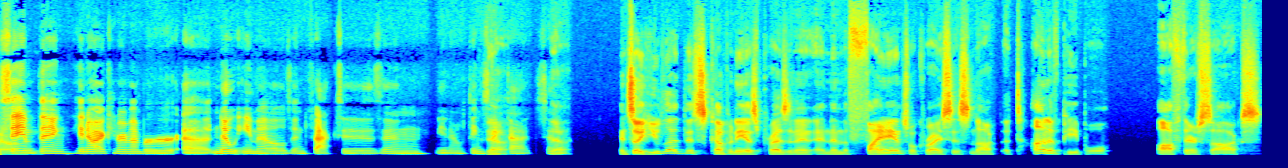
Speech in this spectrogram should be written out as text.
Same and- thing. You know, I can remember uh, no emails and faxes and, you know, things Yeah, like that. So, yeah. And so you led this company as president, and then the financial crisis knocked a ton of people off their socks.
